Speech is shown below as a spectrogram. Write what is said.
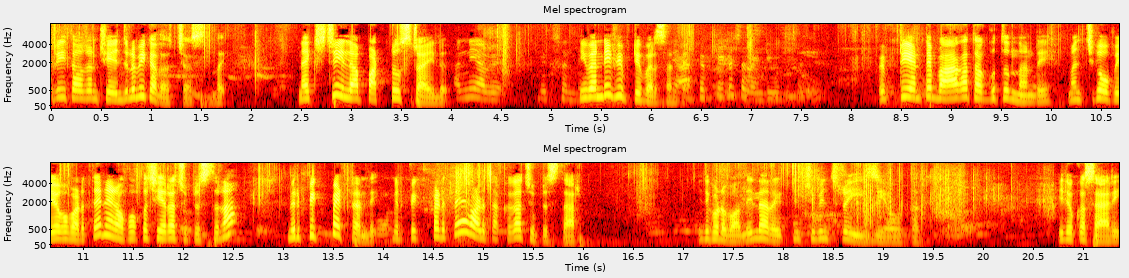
త్రీ థౌజండ్ చేంజ్లో మీకు అది వచ్చేస్తుంది. నెక్స్ట్ ఇలా పట్టు స్టైల్ ఇవన్నీ ఫిఫ్టీ పర్సెంట్ ఫిఫ్టీ అంటే బాగా తగ్గుతుందండి. మంచిగా ఉపయోగపడితే నేను ఒక్కొక్క చీర చూపిస్తున్నా. మీరు పిక్ పెట్టండి. మీరు పిక్ పెడితే వాళ్ళు చక్కగా చూపిస్తారు. ఇది కూడా బాగుంది. ఇలా రైట్ చూపించడం ఈజీ అవుతుంది. ఇది ఒక శారీ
